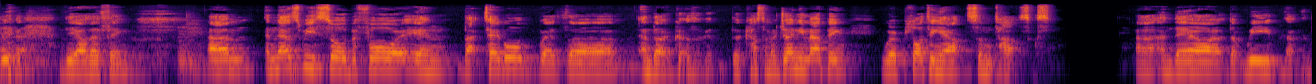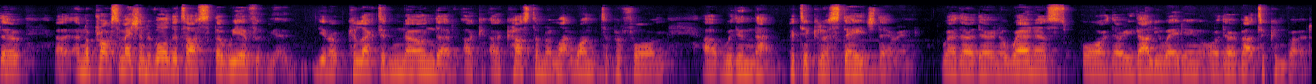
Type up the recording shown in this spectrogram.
the, the, other thing. Um, and as we saw before in that table with uh, and the, the customer journey mapping, we're plotting out some tasks. Uh, and they are that we, uh, an approximation of all the tasks that we have you know, collected and known that a, a customer might want to perform uh, within that particular stage they're in whether they're in awareness or they're evaluating or they're about to convert.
